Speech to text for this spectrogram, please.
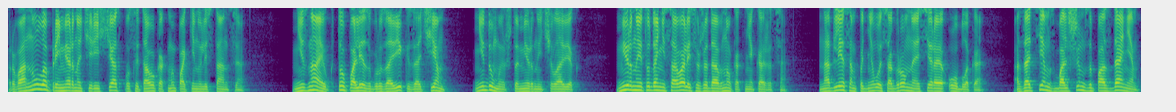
Рвануло примерно через час после того, как мы покинули станцию. Не знаю, кто полез в грузовик и зачем. Не думаю, что мирный человек. Мирные туда не совались уже давно, как мне кажется. Над лесом поднялось огромное серое облако, а затем с большим запозданием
